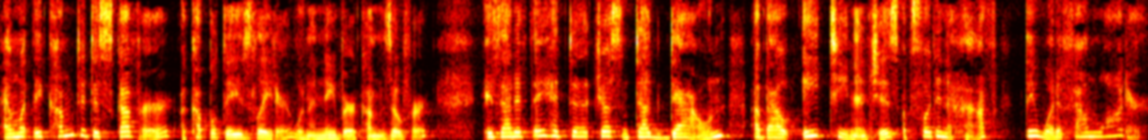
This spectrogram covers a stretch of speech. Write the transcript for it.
And what they come to discover a couple days later when a neighbor comes over is that if they had just dug down about 18 inches, a foot and a half, they would have found water.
